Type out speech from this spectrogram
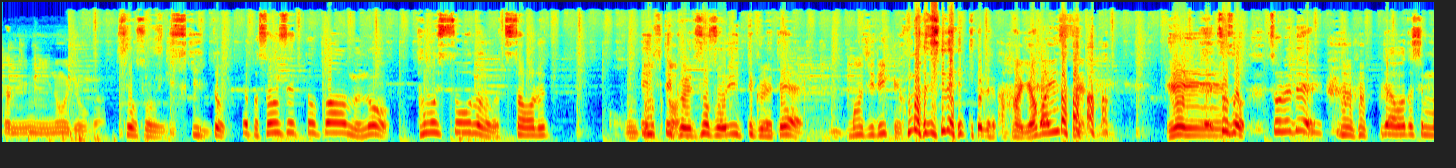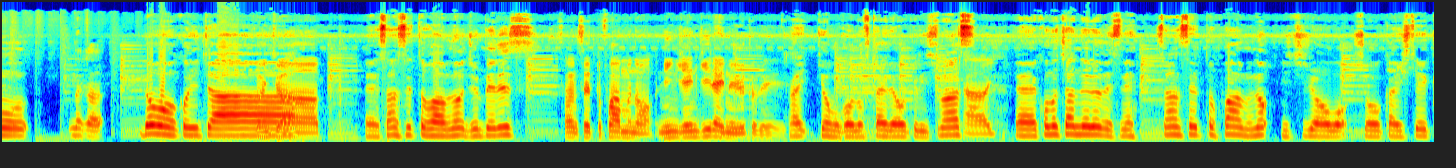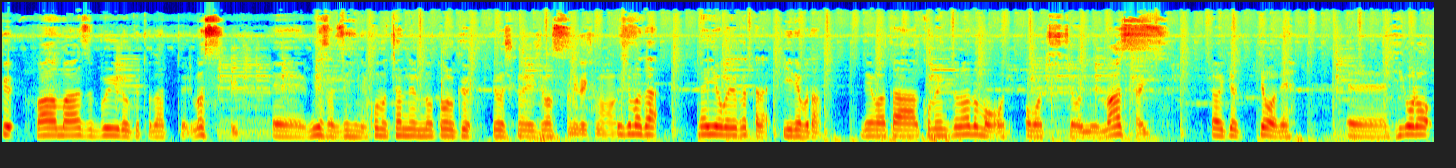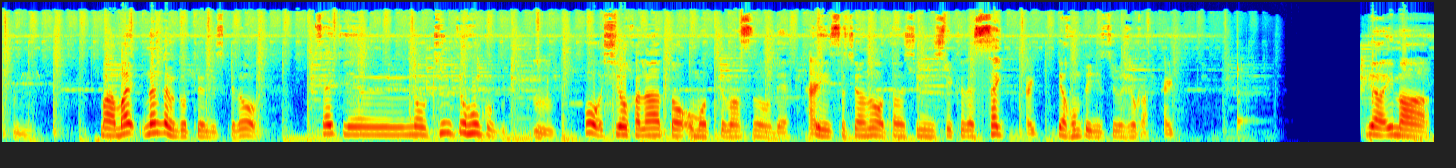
単純に農業が。そうそう、好好ききと、やっぱサンセットファームの楽しそうなのが伝わる。本当言ですか？ってくれて、そうそう、言ってくれて、マジで言ってんす マジで言ってる。かあ、やばいっすね。ええそうそう、それで、じゃあ私も、なんか、どうも、こんにちは。こんにち。は。えーサンセットファームの淳平です。サンセットファームの人間嫌いのゆうとです。はい、今日もこの二人でお送りします。はい。えーこのチャンネルはですね、サンセットファームの日常を紹介していくファーマーズ Vlog となっております。はいえー皆さんぜひね、このチャンネルの登録よろしくお願いします。お願いしますそして。また、内容が良かったら、いいねボタン。で、また、コメントなどもおお待ちしております。はいさあ今日、今日はね、えー日頃、うん。まあ、前、何回も撮ってるんですけど、最近の近況報告うん。をしようかなと思ってますので、はいぜひそちらの方を楽しみにしてください。はい。では本編に移りましょうか。はい。では今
